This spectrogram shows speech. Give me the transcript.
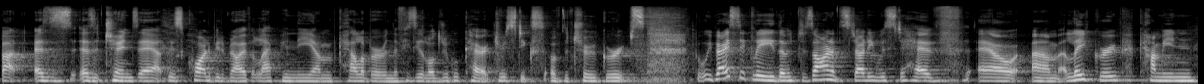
But as, as it turns out, there's quite a bit of an overlap in the um, calibre and the physiological characteristics of the two groups. But we basically, the design of the study was to have our um, elite group come in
